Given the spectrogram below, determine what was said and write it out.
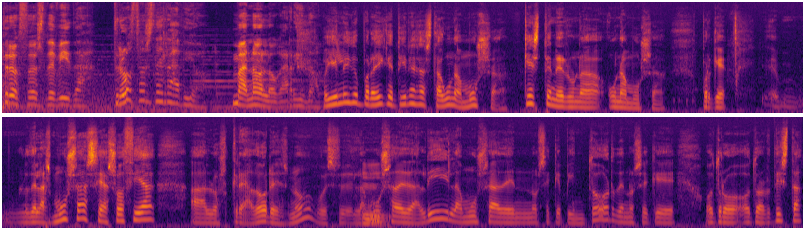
Trozos de vida, trozos de radio. Manolo Garrido. Oye, he leído por ahí que tienes hasta una musa. ¿Qué es tener una, una musa? Porque eh, lo de las musas se asocia a los creadores, ¿no? Pues eh, la Mm. musa de Dalí, la musa de no sé qué pintor, de no sé qué otro, otro artista.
